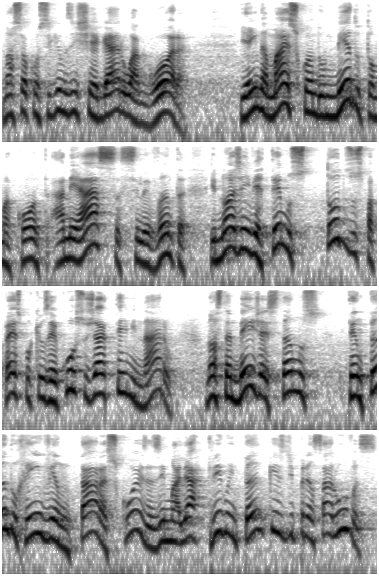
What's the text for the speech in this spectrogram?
Nós só conseguimos enxergar o agora. E ainda mais quando o medo toma conta, a ameaça se levanta e nós já invertemos todos os papéis porque os recursos já terminaram. Nós também já estamos tentando reinventar as coisas e malhar trigo em tanques de prensar uvas,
